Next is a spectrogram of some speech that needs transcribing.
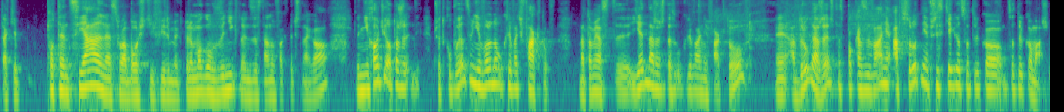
takie potencjalne słabości firmy, które mogą wyniknąć ze stanu faktycznego. Nie chodzi o to, że przed kupującym nie wolno ukrywać faktów. Natomiast jedna rzecz to jest ukrywanie faktów, a druga rzecz to jest pokazywanie absolutnie wszystkiego, co tylko, co tylko masz.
